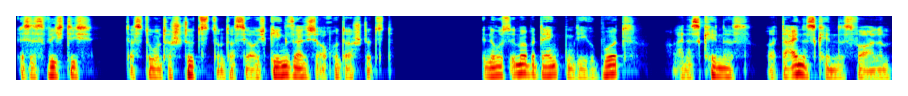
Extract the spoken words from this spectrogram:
ist es wichtig, dass du unterstützt und dass ihr euch gegenseitig auch unterstützt. Du musst immer bedenken, die Geburt eines Kindes oder deines Kindes vor allem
